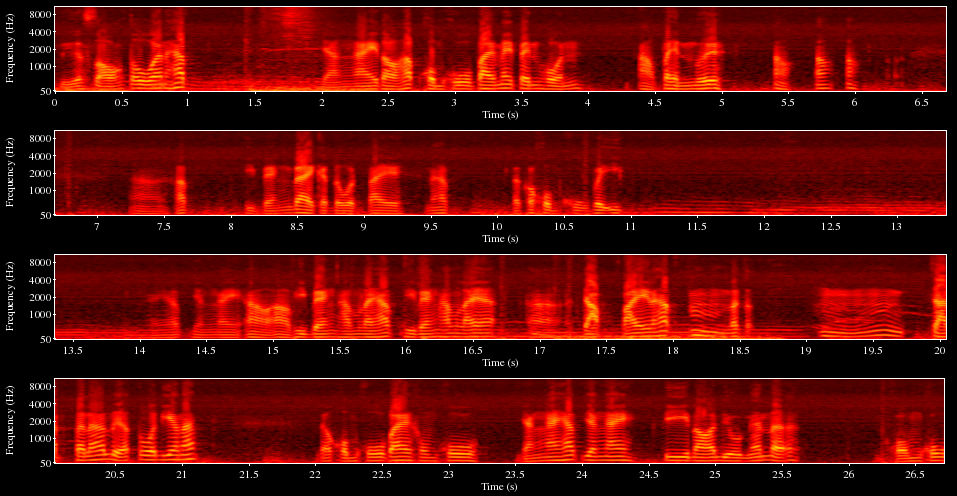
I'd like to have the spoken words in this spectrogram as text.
เหลือสองตัวนะครับ ยังไงต่อครับข่มขู่ไปไม่เป็นผลอ้าวเป็นเลยอ้าวอ้าวอ้าวอ่าครับพี่แบงค์ได้กระโดดไปนะครับ แล้วก็ข่มขู่ไปอีกยังไงครับยังไงอ้าวอ้าวพี่แบงค์ทำอะไรครับพี่แบงค์ทำอะไรอะอ่าจับไปนะครับ อืมแล้วก็อืมจัดไปแล้วเหลือตัวเดียวนะแล้วข่มขู่ไปข่มขู่ยังไงครับ ยังไงพี่นอนอยู่งั้นเหรอข่มขู่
